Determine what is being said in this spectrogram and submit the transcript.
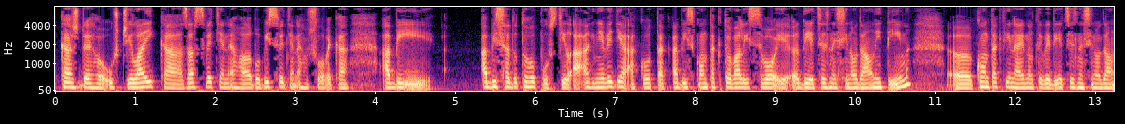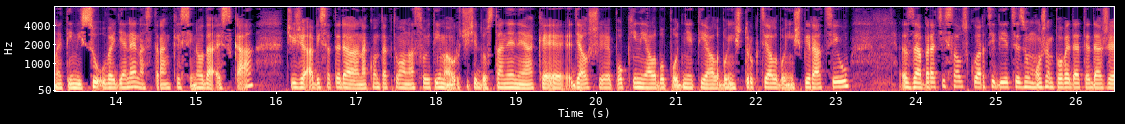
každého už či laika, zasveteného alebo vysveteného človeka, aby, aby sa do toho pustil. A ak nevedia ako, tak aby skontaktovali svoj diecezný synodálny tím. Eh, kontakty na jednotlivé diecezné synodálne týmy sú uvedené na stránke synoda.sk, čiže aby sa teda nakontaktoval na svoj tým a určite dostane nejaké ďalšie pokyny alebo podnety alebo inštrukcie alebo inšpiráciu za Bratislavskú arcidiecezu môžem povedať teda, že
